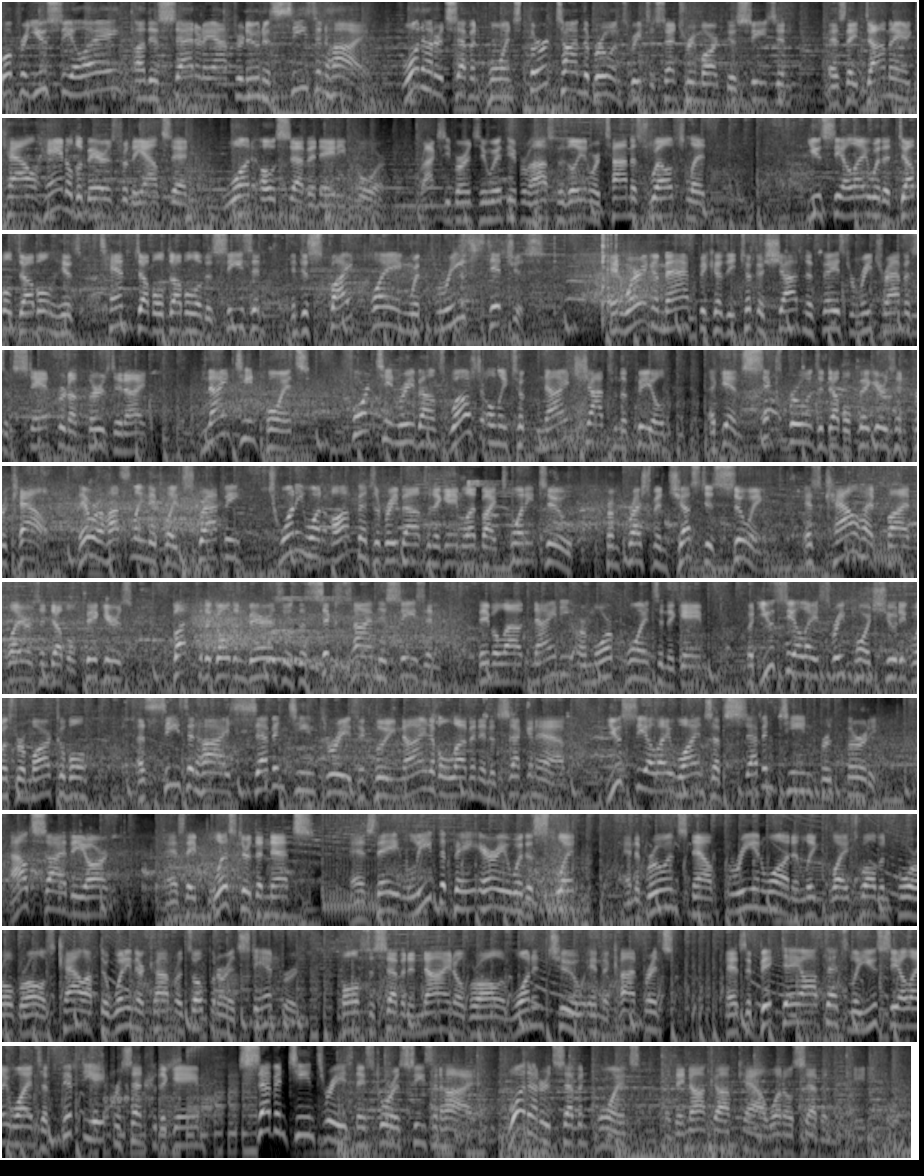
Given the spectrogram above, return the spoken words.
Well, for UCLA on this Saturday afternoon, a season high 107 points. Third time the Bruins reached a century mark this season as they dominated Cal, handled the Bears from the outset 107 84. Roxy Burns Bernstein with you from Haas Pavilion, where Thomas Welsh led UCLA with a double-double, his 10th double-double of the season. And despite playing with three stitches and wearing a mask because he took a shot in the face from Reid Travis of Stanford on Thursday night, 19 points, 14 rebounds. Welsh only took nine shots from the field. Again, six Bruins in double figures. And for Cal, they were hustling. They played scrappy. 21 offensive rebounds in the game, led by 22 from freshman Justice Sueing as Cal had five players in double figures. But for the Golden Bears, it was the sixth time this season they've allowed 90 or more points in the game. But UCLA's three-point shooting was remarkable. A season high 17 threes, including 9 of 11 in the second half. UCLA winds up 17 for 30 outside the arc as they blister the Nets as they leave the Bay Area with a split. And the Bruins now 3 and 1 in league play, 12 and 4 overall. As Cal, after winning their conference opener at Stanford, falls to 7 and 9 overall, and 1 and 2 in the conference. And it's a big day offensively. UCLA winds at 58% for the game, 17 threes, and they score a season high 107 points as they knock off Cal 107 84.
